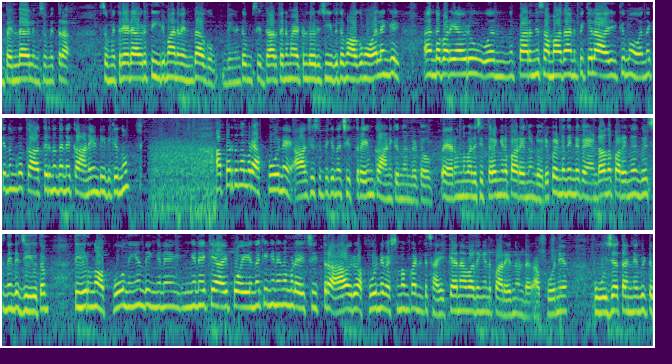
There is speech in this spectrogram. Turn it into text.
അപ്പോൾ എന്തായാലും സുമിത്ര സുമിത്രയുടെ ആ ഒരു തീരുമാനം എന്താകും? വീണ്ടും സിദ്ധാർത്ഥനുമായിട്ടുള്ള ഒരു ജീവിതമാകുമോ? അല്ലെങ്കിൽ എന്താ പറയുക ഒരു പറഞ്ഞ് സമാധാനിപ്പിക്കലായിരിക്കുമോ? എന്നൊക്കെ നമുക്ക് കാത്തിരുന്ന് തന്നെ കാണേണ്ടിയിരിക്കുന്നു. അപ്പുറത്ത് നമ്മുടെ അപ്പുവിനെ ആശ്വസിപ്പിക്കുന്ന ചിത്രയും കാണിക്കുന്നുണ്ട് കേട്ടോ. വേറൊന്നുമല്ല ചിത്രം ഇങ്ങനെ പറയുന്നുണ്ട്. ഒരു പെണ്ണ് നിന്നെ വേണ്ട എന്ന് പറയുന്നത് വെച്ചാൽ നിന്റെ ജീവിതം തീർന്നു? അപ്പു നീ എന്ത് ഇങ്ങനെ ഇങ്ങനെയൊക്കെ ആയിപ്പോയി? എന്നൊക്കെ ഇങ്ങനെ നമ്മുടെ ചിത്ര ആ ഒരു അപ്പുവിന്റെ വിഷമം കണ്ടിട്ട് സഹിക്കാനാവാതെ ഇങ്ങനെ പറയുന്നുണ്ട്. അപ്പുവിന് പൂജ തന്നെ വിട്ട്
